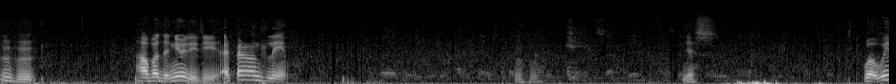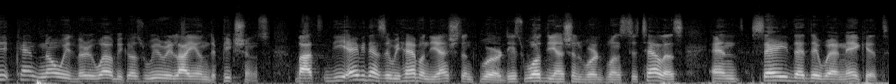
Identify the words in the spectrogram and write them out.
Mm-hmm. How about the nudity? Apparently. Mhm. Yes. Well, we can't know it very well because we rely on depictions. But the evidence that we have on the ancient world is what the ancient world wants to tell us and say that they were naked.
